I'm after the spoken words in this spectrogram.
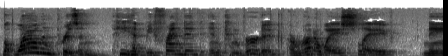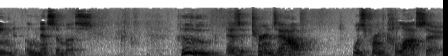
But while in prison, he had befriended and converted a runaway slave named Onesimus, who, as it turns out, was from Colossae.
